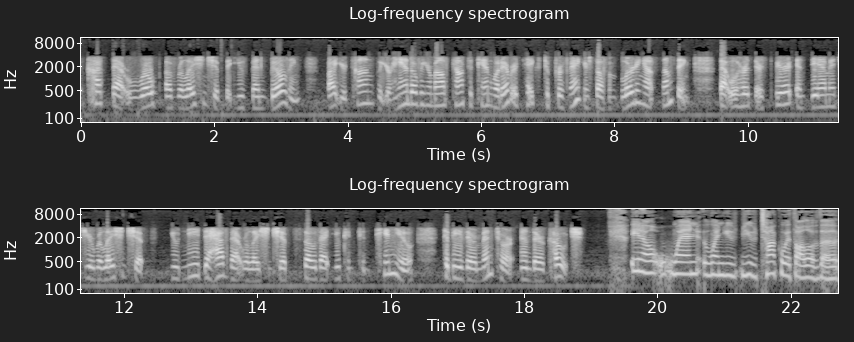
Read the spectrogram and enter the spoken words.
cut that rope of relationship that you've been building. Bite your tongue, put your hand over your mouth, count to ten, whatever it takes to prevent yourself from blurting out something that will hurt their spirit and damage your relationship. You need to have that relationship so that you can continue to be their mentor and their coach. You know, when when you you talk with all of the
